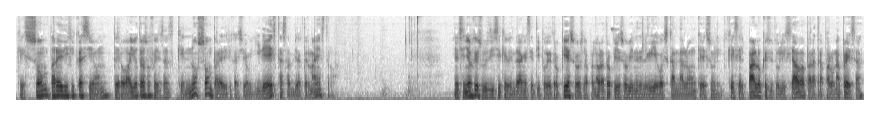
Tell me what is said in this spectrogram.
que son para edificación, pero hay otras ofensas que no son para edificación, y de estas advierte el maestro. El Señor Jesús dice que vendrán este tipo de tropiezos. La palabra tropiezo viene del griego escandalón, que es, un, que es el palo que se utilizaba para atrapar una presa,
